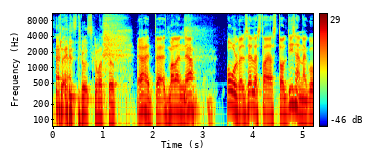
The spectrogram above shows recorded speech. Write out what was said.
täiesti uskumatu. jah, et, et ma olen jah, pool veel sellest ajast olnud ise nagu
